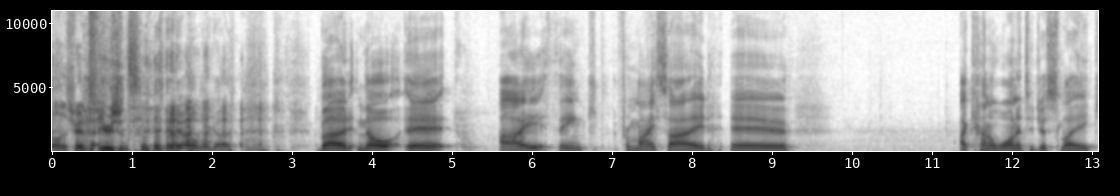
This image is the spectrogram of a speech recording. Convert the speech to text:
All the transfusions. oh my god. But no, uh, I think from my side, uh, I kind of wanted to just like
